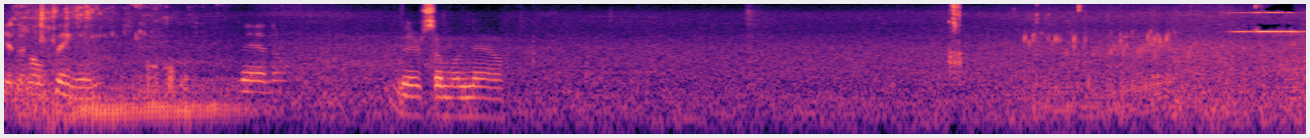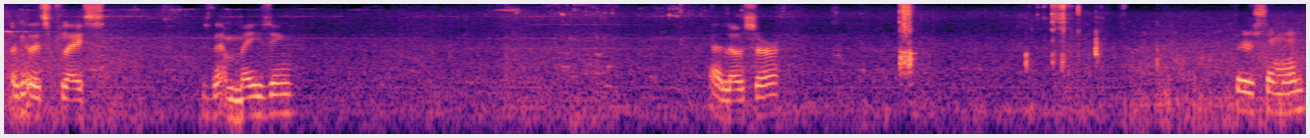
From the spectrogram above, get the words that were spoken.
Get the whole thing in. There. There's someone now. Look at this place. Isn't it amazing? Hello, sir. There's someone.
